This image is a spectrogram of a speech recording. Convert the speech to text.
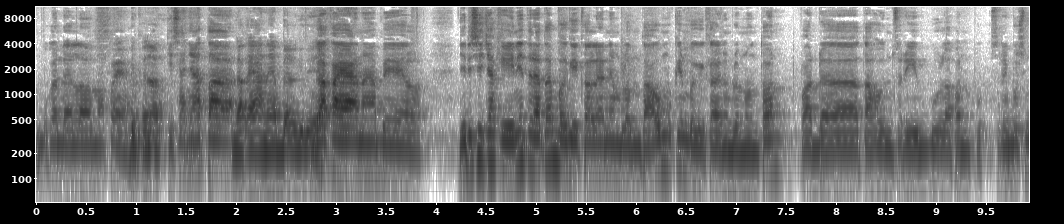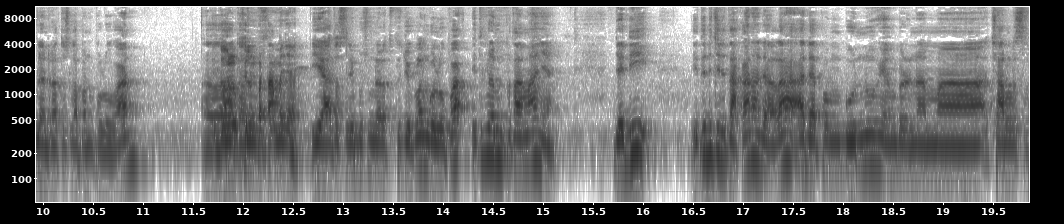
bukan dalam apa ya? Bukan- kisah nyata. Nggak kayak Annabelle gitu ya. Nggak kayak Annabelle. Jadi si Chucky ini ternyata bagi kalian yang belum tahu, mungkin bagi kalian yang belum nonton, pada tahun 1080 1980-an eh, Itu atau- film pertamanya. Iya, atau 1970-an gue lupa, itu film pertamanya. Jadi itu diceritakan adalah ada pembunuh yang bernama Charles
